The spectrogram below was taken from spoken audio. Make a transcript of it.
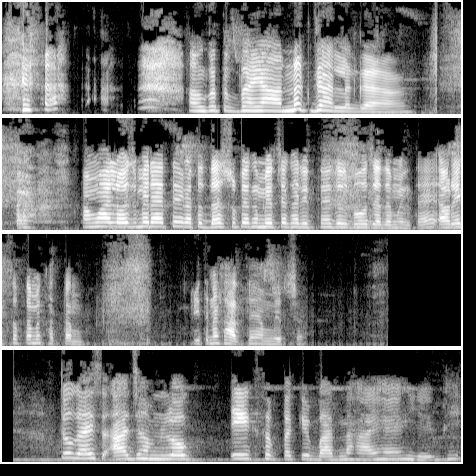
हमको तो भयानक जाल लगा। हम वहाँ लॉज में रहते हैं तो दस रुपये का मिर्चा खरीदते हैं जो बहुत ज़्यादा मिलता है और एक सप्ताह में ख़त्म। इतना खाते हैं हम मिर्चा। तो गैस आज हम लोग एक सप्ताह के बाद नहाए हैं। ये भी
